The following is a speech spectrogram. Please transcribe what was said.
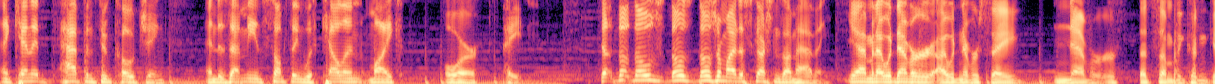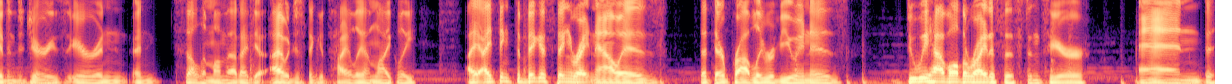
And can it happen through coaching? And does that mean something with Kellen, Mike, or Payton? Th- th- those those those are my discussions I'm having. yeah, I mean, I would never, I would never say never that somebody couldn't get into Jerry's ear and and sell him on that idea. I would just think it's highly unlikely. I, I think the biggest thing right now is that they're probably reviewing is do we have all the right assistants here and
